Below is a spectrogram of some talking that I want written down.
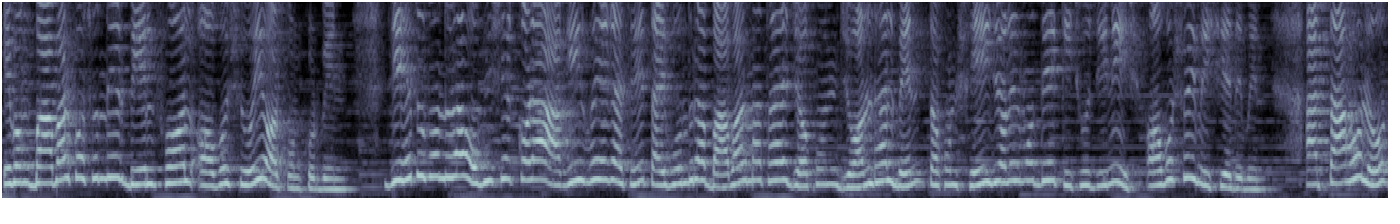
এবং বাবার পছন্দের বেল ফল অবশ্যই অর্পণ করবেন। যেহেতু বন্ধুরা, অভিষেক করা আগেই হয়ে গেছে, তাই বন্ধুরা বাবার মাথায় যখন জল ঢালবেন, তখন সেই জলের মধ্যে কিছু জিনিস অবশ্যই মিশিয়ে দেবেন। আর তা হলো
